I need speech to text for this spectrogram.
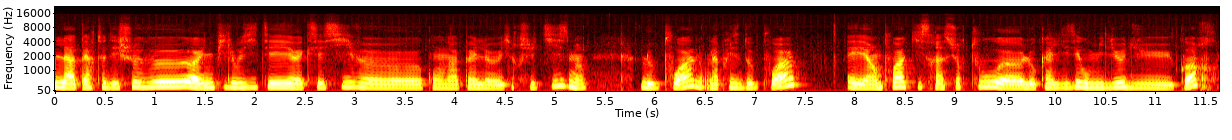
la perte des cheveux, une pilosité excessive qu'on appelle hirsutisme, le poids, donc la prise de poids, et un poids qui sera surtout localisé au milieu du corps.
